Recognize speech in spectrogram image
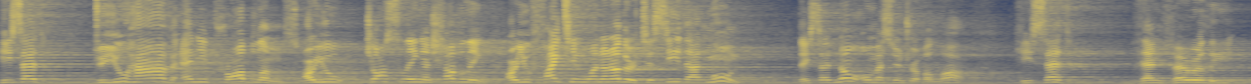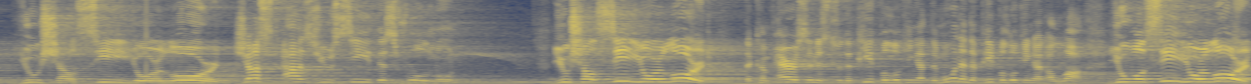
He said, Do you have any problems? Are you jostling and shoveling? Are you fighting one another to see that moon? They said, No, O Messenger of Allah. He said, Then verily you shall see your Lord just as you see this full moon. You shall see your Lord. The comparison is to the people looking at the moon and the people looking at Allah. You will see your Lord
